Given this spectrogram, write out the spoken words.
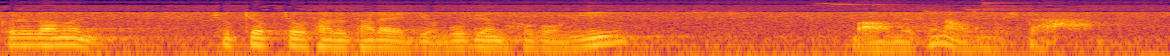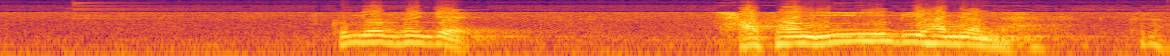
그러려면 주격조사를 달아야죠. 무변 허공이 마음에서 나온 것이다. 그럼 여기서 이제 자성이 미하면 그럼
